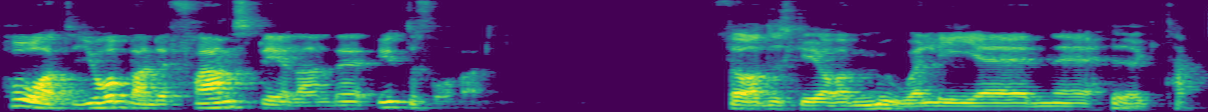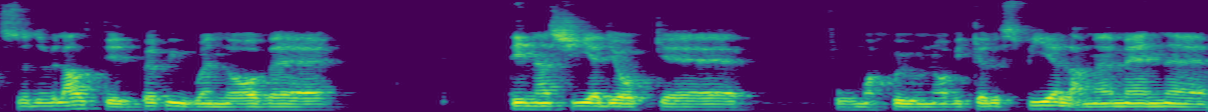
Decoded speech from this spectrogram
hårt jobbande framspelande ytterforward? För att du ska göra mål i en eh, hög takt så är du väl alltid beroende av eh, dina kedjor och eh, formationer, vilka du spelar med. Men eh,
